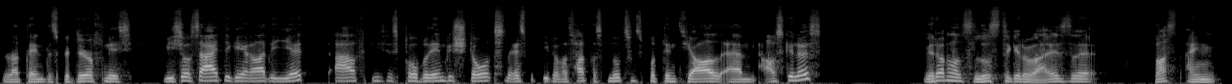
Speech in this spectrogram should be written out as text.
latentes Bedürfnis. Wieso seid ihr gerade jetzt auf dieses Problem gestoßen, respektive was hat das Nutzungspotenzial ähm, ausgelöst? Wir haben uns lustigerweise fast ein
